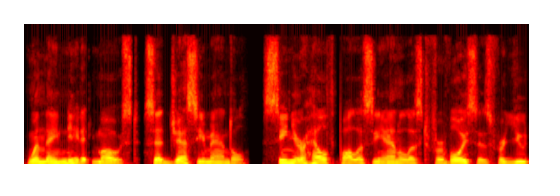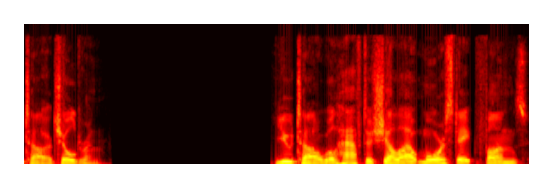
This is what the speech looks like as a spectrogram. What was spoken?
when they need it most, said Jesse Mandle, senior health policy analyst for Voices for Utah Children. Utah will have to shell out more state funds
